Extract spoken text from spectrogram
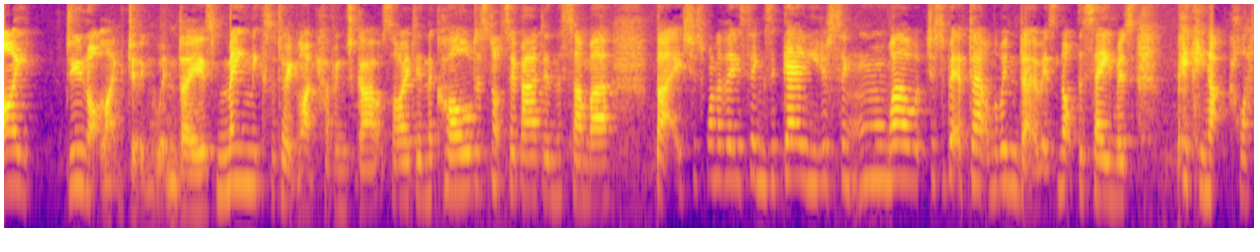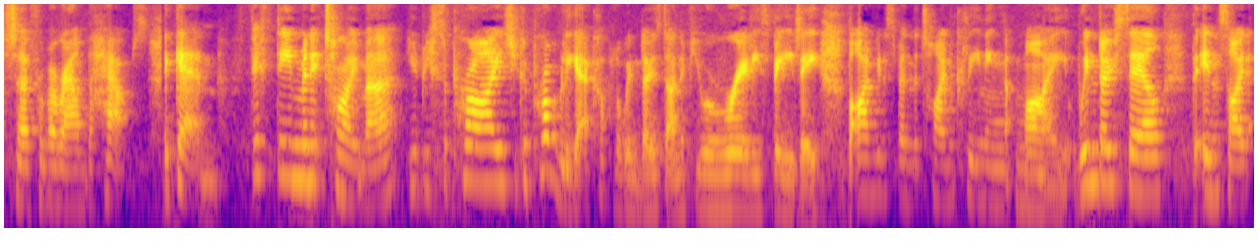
I do not like doing windows, mainly because I don't like having to go outside in the cold. It's not so bad in the summer, but it's just one of those things, again, you just think, mm, well, just a bit of dirt on the window. It's not the same as picking up clutter from around the house. Again, 15 minute timer you'd be surprised you could probably get a couple of windows done if you were really speedy but i'm going to spend the time cleaning my windowsill the inside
